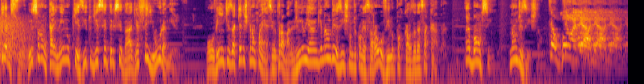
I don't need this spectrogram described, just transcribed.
Que absurdo, isso não cai nem no quesito de excentricidade, é feiura mesmo. Ouvintes, aqueles que não conhecem o trabalho de Neil Young, não desistam de começar a ouvi-lo por causa dessa capa. É bom sim, não desistam. Seu bolha!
